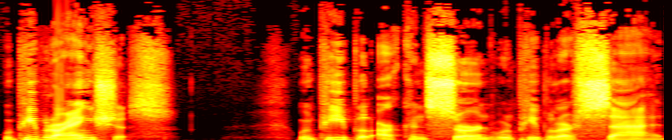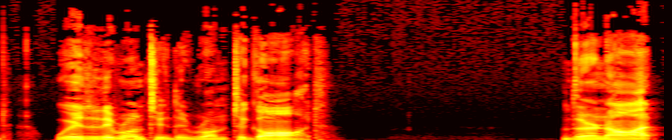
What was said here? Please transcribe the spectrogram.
when people are anxious, when people are concerned, when people are sad, where do they run to? They run to God. They're not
